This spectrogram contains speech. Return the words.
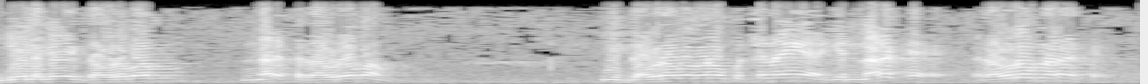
ये लगे गौरवम नरक रौरवम। ये गौरव वगौरव कुछ नहीं है, ये नरक है, रौरव नरक है।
